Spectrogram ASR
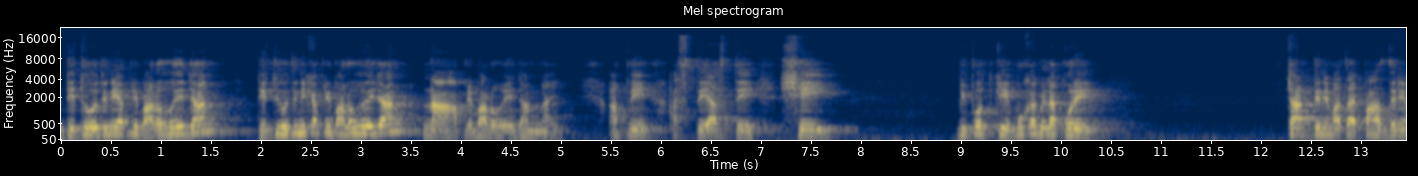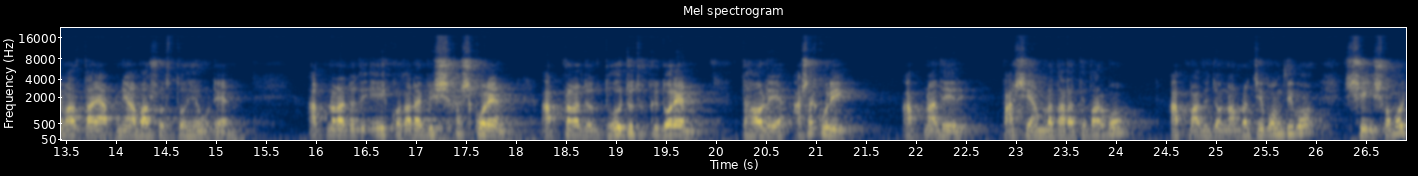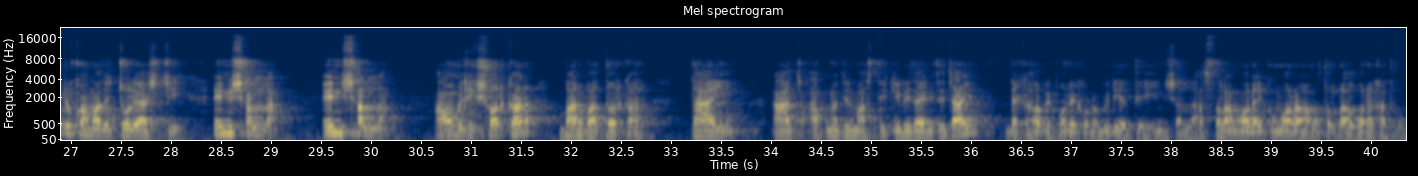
দ্বিতীয় দিনই আপনি ভালো হয়ে যান? তৃতীয় দিনই কি আপনি ভালো হয়ে যান? না, আপনি ভালো হয়ে যান নাই। আপনি আস্তে আস্তে সেই বিপদকে মোকাবিলা করে চার দিনে মাথায়, পাঁচ দিনে মাথায় আপনি আবার সুস্থ হয়ে ওঠেন। আপনারা যদি এই কথাটা বিশ্বাস করেন, আপনারা যদি ধৈর্য ধরেন, তাহলে আশা করি আপনাদের পাশে আমরা দাঁড়াতে পারব। আপনাদের জন্য আমরা জীবন দিব। সেই সময়টুকু আমাদের চলে আসছে। ইনশাল্লাহ ইনশাল্লাহ। আওয়ামী লীগ সরকার বারবার দরকার। তাই আজ আপনাদের মাছ থেকে বিদায় নিতে চাই। দেখা হবে পরে কোনো ভিডিওতে, ইনশাল্লাহ। আসসালামু আলাইকুম রহমতুল্লাহ বারাকাতুহ।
